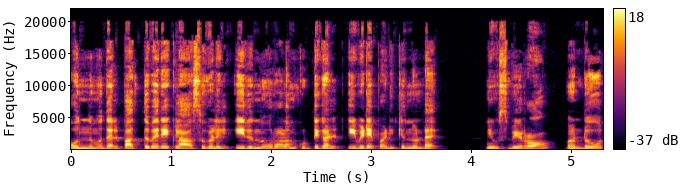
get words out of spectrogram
ഒന്നു മുതൽ പത്ത് വരെ ക്ലാസുകളിൽ ഇരുന്നൂറോളം കുട്ടികൾ ഇവിടെ പഠിക്കുന്നുണ്ട്. ന്യൂസ് ബ്യൂറോ വണ്ടൂർ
